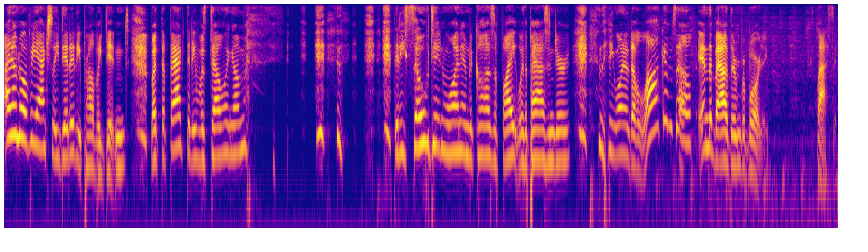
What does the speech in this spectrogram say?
I don't know if he actually did it. He probably didn't. But the fact that he was telling him that he so didn't want him to cause a fight with a passenger that he wanted to lock himself in the bathroom for boarding. Classic.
